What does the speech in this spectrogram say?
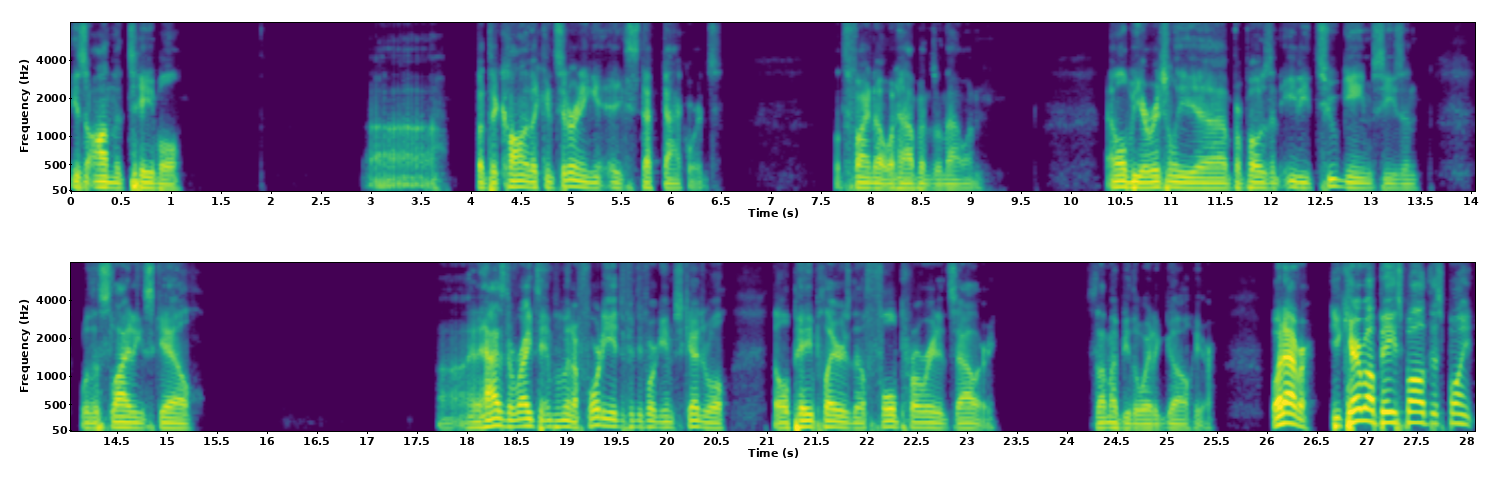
is on the table, uh, but they're calling they're considering a step backwards. Let's find out what happens on that one. MLB originally uh, proposed an 82 game season with a sliding scale. Uh, it has the right to implement a 48 to 54 game schedule that will pay players the full prorated salary. So that might be the way to go here. Whatever. Do you care about baseball at this point?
